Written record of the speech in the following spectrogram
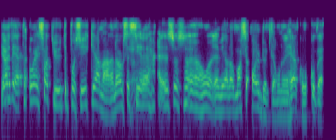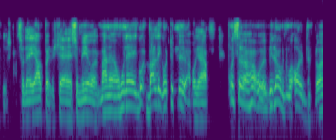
Ja, jeg vet. Og jeg satt jo ute på sykehjemmet her en dag, så sier jeg eh, så, så, hun, Vi har lagd masse album til henne, hun er helt koko, vet du. Så det hjelper jo ikke så mye. Men eh, hun er i go veldig godt humør og greier. Og så har hun- vi lagd noe album, da,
